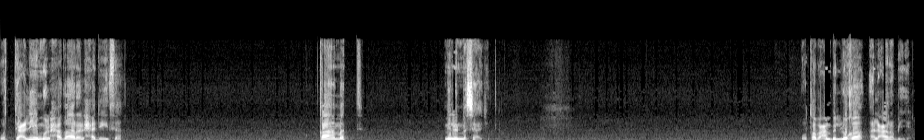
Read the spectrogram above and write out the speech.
والتعليم والحضارة الحديثة قامت من المساجد. وطبعا باللغة العربية.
